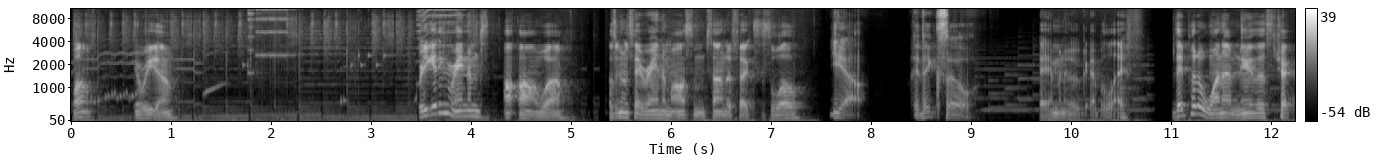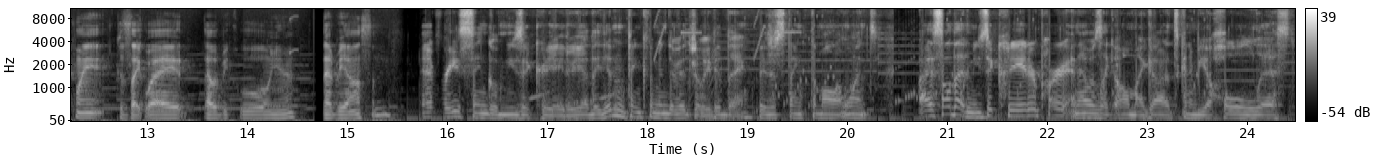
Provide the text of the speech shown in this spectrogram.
Well, here we go. Were you getting random? Uh oh, wow. I was gonna say random awesome sound effects as well. Yeah, I think so. Okay, I'm gonna go grab a life. They put a one up near this checkpoint? Cause like, why? That would be cool, you know? That'd be awesome. Every single music creator. Yeah, they didn't think them individually, did they? They just thanked them all at once. I saw that music creator part and I was like, oh my god, it's gonna be a whole list.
